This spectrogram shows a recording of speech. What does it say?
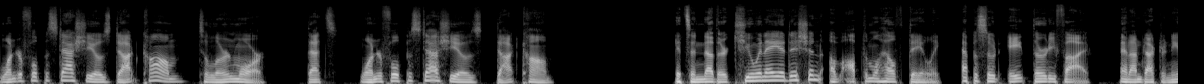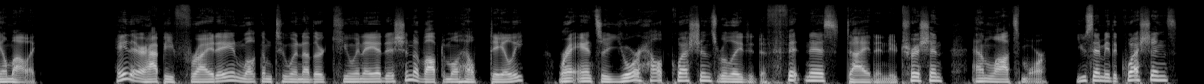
wonderfulpistachios.com to learn more. That's wonderfulpistachios.com. It's another Q&A edition of Optimal Health Daily, episode 835, and I'm Dr. Neal Malik. Hey there, happy Friday and welcome to another Q&A edition of Optimal Health Daily, where I answer your health questions related to fitness, diet and nutrition, and lots more. You send me the questions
